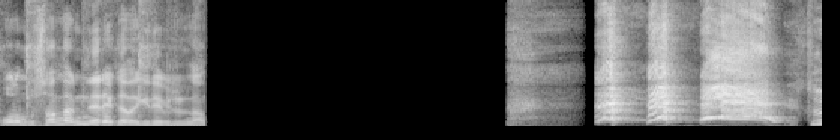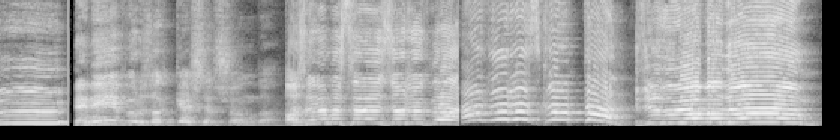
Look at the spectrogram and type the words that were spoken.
Oğlum bu sandalye nereye kadar gidebilir lan? Deney yapıyoruz arkadaşlar şu anda. Hazır mısınız çocuklar? Hazırız kaptan. Hiç duyamadım.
